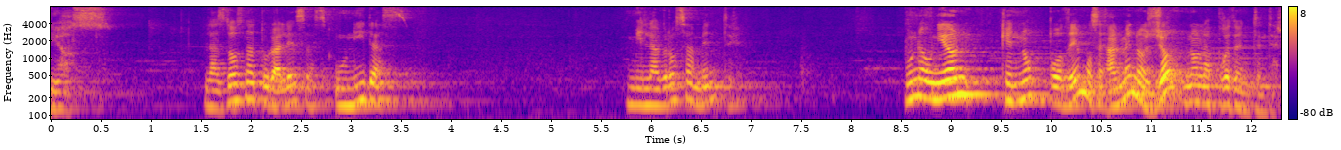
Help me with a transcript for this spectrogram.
Dios. Las dos naturalezas unidas milagrosamente. Una unión que no podemos, al menos yo no la puedo entender.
